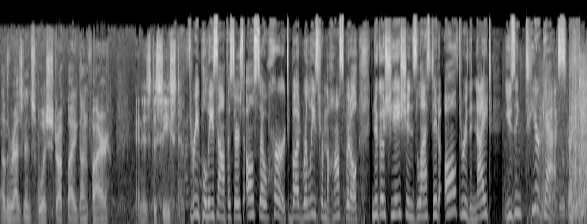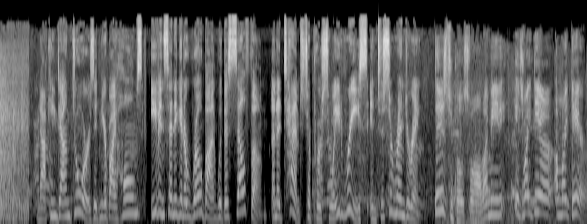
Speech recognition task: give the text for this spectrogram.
of the residence was struck by gunfire and is deceased. Three police officers also hurt but released from the hospital. Negotiations lasted all through the night using tear gas. Okay knocking down doors at nearby homes, even sending in a robot with a cell phone, an attempt to persuade Reese into surrendering. It is too close for home. I mean, it's right there. I'm right there.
